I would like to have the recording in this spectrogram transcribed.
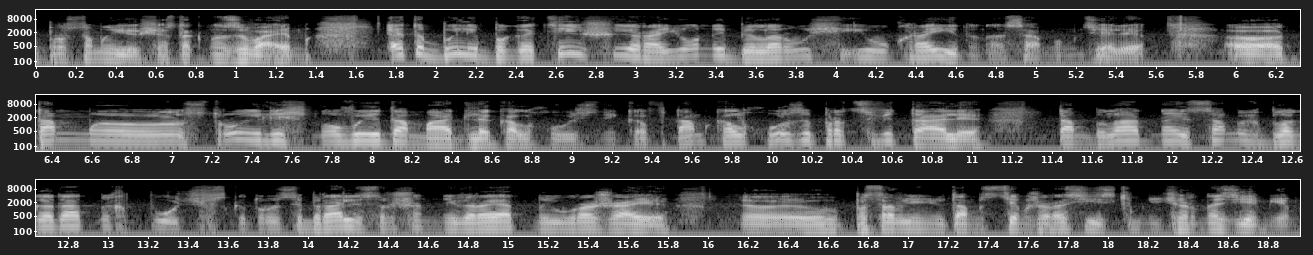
просто мы ее сейчас так называем, это были богатейшие районы Беларуси и Украины на самом деле. Э, там э, строились новые дома для колхозников, там колхозы процветали, там была одна из самых благодатных почв, с которой собирали совершенно невероятные урожаи э, по сравнению там с тем же российским нечерноземьем.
